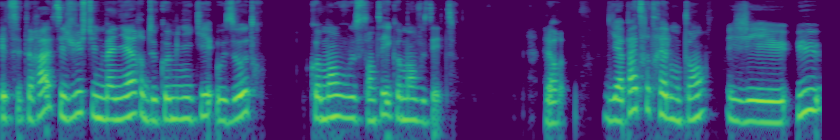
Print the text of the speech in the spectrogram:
et cetera. C'est juste une manière de communiquer aux autres comment vous vous sentez et comment vous êtes. Alors, il y a pas très, très longtemps, j'ai eu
